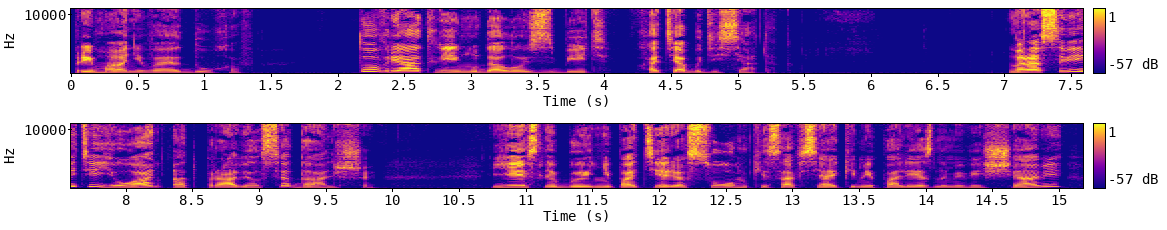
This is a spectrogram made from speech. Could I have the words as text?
приманивая духов, то вряд ли им удалось сбить хотя бы десяток. На рассвете Юань отправился дальше. Если бы не потеря сумки со всякими полезными вещами –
